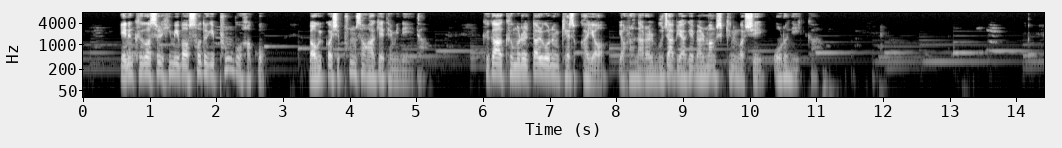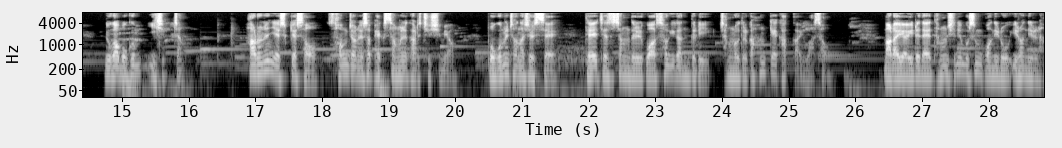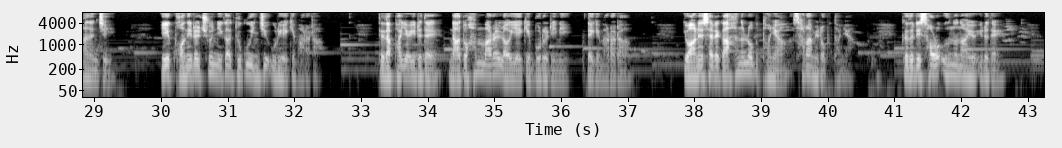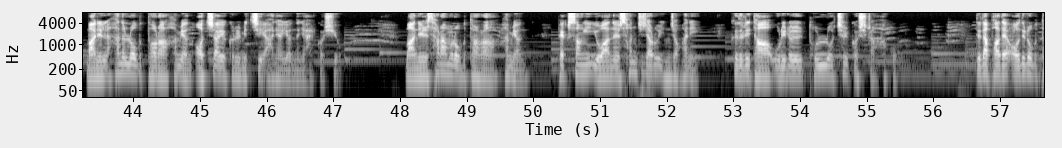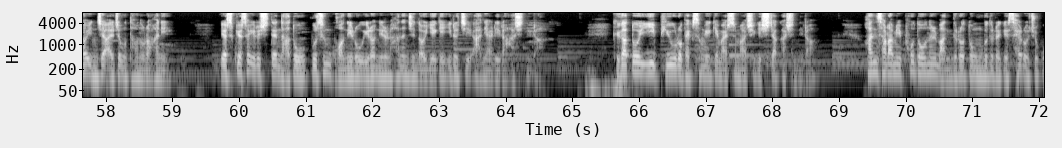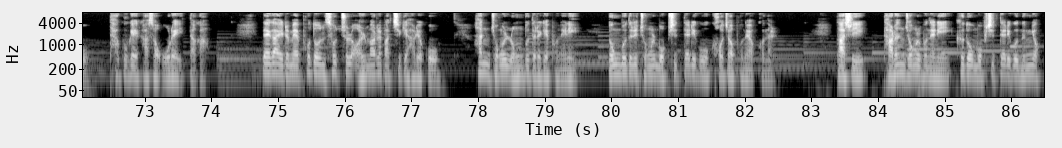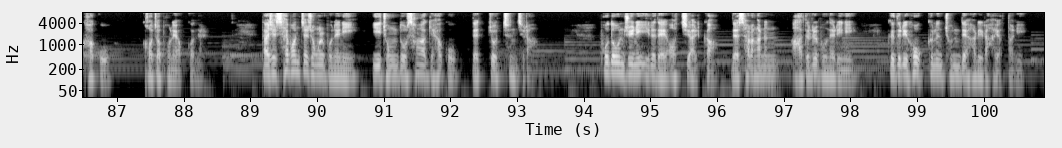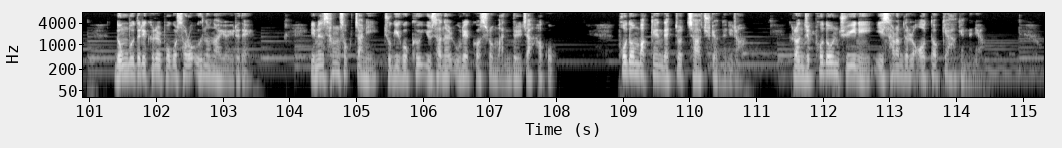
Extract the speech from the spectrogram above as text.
이는 그것을 힘입어 소득이 풍부하고 먹을 것이 풍성하게 됨이니이다. 그가 그물을 떨고는 계속하여 여러 나라를 무자비하게 멸망시키는 것이 옳으니까. 누가복음 20장 하루는 예수께서 성전에서 백성을 가르치시며 복음을 전하실새 대제사장들과 서기관들이 장로들과 함께 가까이 와서 말하여 이르되 당신이 무슨 권위로 이런 일을 하는지 이 권위를 준 이가 누구인지 우리에게 말하라. 대답하여 이르되 나도 한 말을 너희에게 물으리니 내게 말하라. 요한의 세례가 하늘로부터냐 사람이로부터냐 그들이 서로 의논하여 이르되 만일 하늘로부터라 하면 어찌하여 그를 믿지 아니하였느냐 할 것이요 만일 사람으로부터라 하면 백성이 요한을 선지자로 인정하니 그들이 다 우리를 돌로 칠 것이라 하고 대답하되 어디로부터인지 알지 못하노라 하니 예수께서 이르시되 나도 무슨 권위로 이런 일을 하는지 너희에게 이르지 아니하리라 하시니라. 그가 또 이 비유로 백성에게 말씀하시기 시작하시니라. 한 사람이 포도원을 만들어 동부들에게 새로 주고 타국에 가서 오래 있다가 때가 이름에 포도원 소출 얼마를 바치게 하려고 한 종을 농부들에게 보내니 농부들이 종을 몹시 때리고 거저 보내었거늘. 다시 다른 종을 보내니 그도 몹시 때리고 능욕하고 거저 보내었거늘 다시 세 번째 종을 보내니 이 종도 상하게 하고 내쫓은지라. 포도원 주인이 이르되 어찌할까? 내 사랑하는 아들을 보내리니 그들이 혹 그는 존대하리라 하였더니. 농부들이 그를 보고 서로 의논하여 이르되 이는 상속자니 죽이고 그 유산을 우리의 것으로 만들자 하고 포도원 밖에 내쫓아 죽였느니라. 그런즉 포도원 주인이 이 사람들을 어떻게 하겠느냐?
